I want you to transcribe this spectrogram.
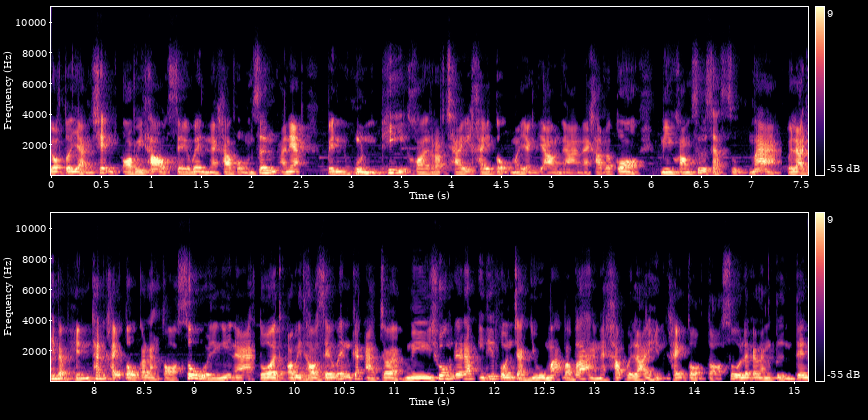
ยกตัวอย่างเช่น Orbital 7 นะครับผมซึ่งอันเนี้ยเป็นหุ่นที่คอยรับใช้ไคโตะมาอย่างยาวนานนะครับแล้วก็มีความซื่อสัตย์สูงมาก เวลาที่แบบเห็นท่านไคโตะกำลังต่อสู้อย่างนี้นะ ตัว Orbital 7 ก็อาจจะแบบมีช่วงได้รับอิทธิพลจากยูมะมาบ้างนะครับเวลาเห็นไคโตะต่อสู้และกำลังตื่นเต้น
